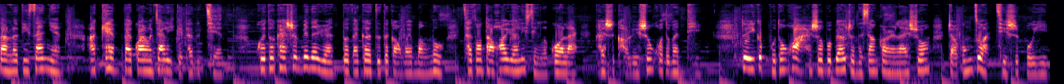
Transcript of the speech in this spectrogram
到了第三年，阿 Ken 败光了家里给他的钱，回头看身边的人都在各自的岗位忙碌，才从桃花源里醒了过来，开始考虑生活的问题。对一个普通话还说不标准的香港人来说，找工作其实不易，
